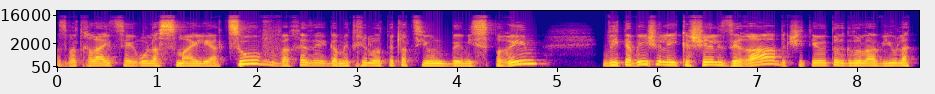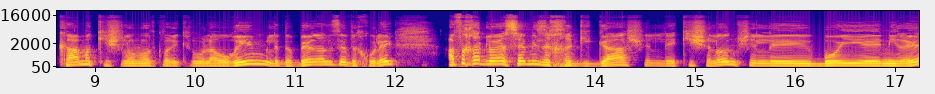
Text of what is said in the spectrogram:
אז בהתחלה יציירו לה סמיילי עצוב, ואחרי זה גם יתחילו לתת לה ציון במספרים, והיא תבין שלהיכשל זה רע, וכשהיא תהיה יותר גדולה ויהיו לה כמה כישלונות כבר יקראו להורים, לדבר על זה וכולי. אף אחד לא יעשה מזה חגיגה של אה, כישלון של אה, בואי נראה,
